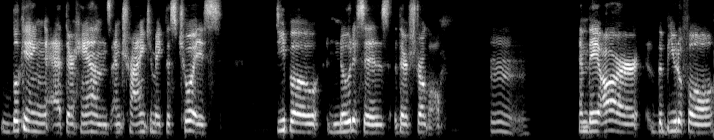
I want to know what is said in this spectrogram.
looking at their hands and trying to make this choice, Depot notices their struggle. Mm. And they are the beautiful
